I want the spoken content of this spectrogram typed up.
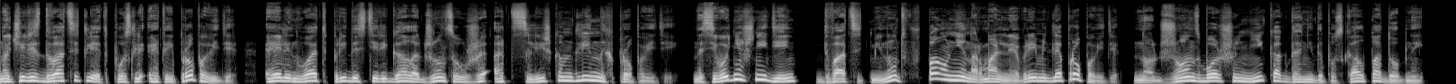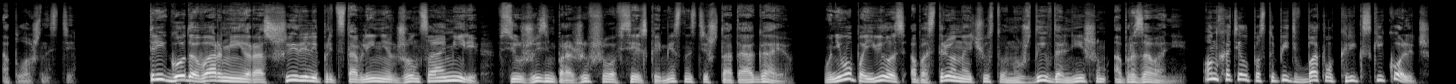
Но через 20 лет после этой проповеди Эллен Уайт предостерегала Джонса уже от слишком длинных проповедей. На сегодняшний день 20 минут — вполне нормальное время для проповеди, но Джонс больше никогда не допускал подобной оплошности. Три года в армии расширили представление Джонса о мире, всю жизнь прожившего в сельской местности штата Огайо. У него появилось обостренное чувство нужды в дальнейшем образовании. Он хотел поступить в Батл-Крикский колледж.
